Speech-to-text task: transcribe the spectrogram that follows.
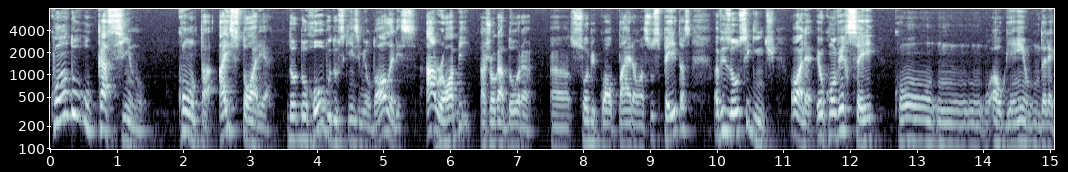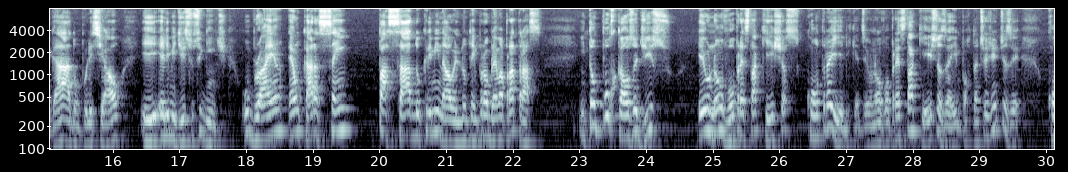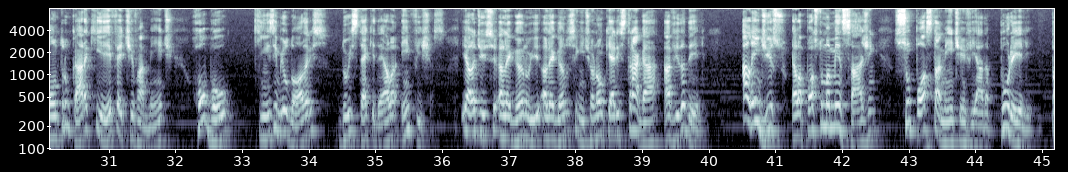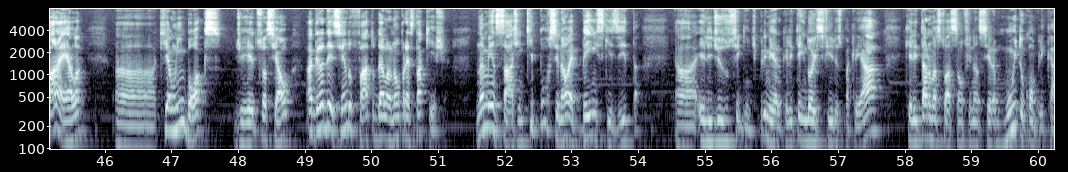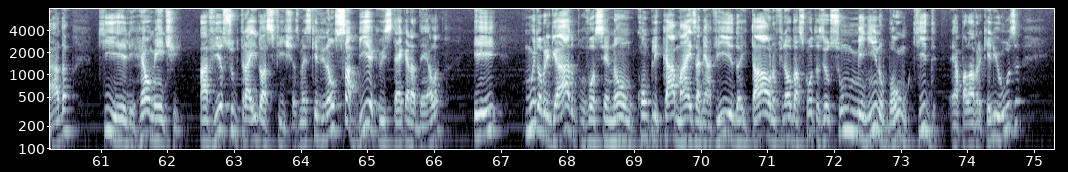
Quando o cassino conta a história do, do, roubo dos 15 mil dólares, a Rob, a jogadora uh, sob qual pairam as suspeitas, avisou o seguinte: Olha, eu conversei com um, alguém, um delegado, um policial, e ele me disse o seguinte: o Brian é um cara sem passado criminal, ele não tem problema para trás. Então, por causa disso, eu não vou prestar queixas contra ele. Quer dizer, eu não vou prestar queixas, é importante a gente dizer, contra um cara que efetivamente roubou 15 mil dólares do stack dela em fichas. E ela disse, alegando, alegando o seguinte: eu não quero estragar a vida dele. Além disso, ela posta uma mensagem supostamente enviada por ele para ela, uh, que é um inbox de rede social, agradecendo o fato dela não prestar queixa. Na mensagem, que por sinal é bem esquisita, uh, ele diz o seguinte: primeiro, que ele tem dois filhos para criar, que ele está numa situação financeira muito complicada, que ele realmente havia subtraído as fichas, mas que ele não sabia que o stack era dela e muito obrigado por você não complicar mais a minha vida e tal. No final das contas, eu sou um menino bom, kid é a palavra que ele usa.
